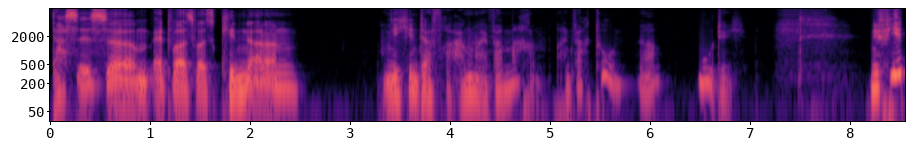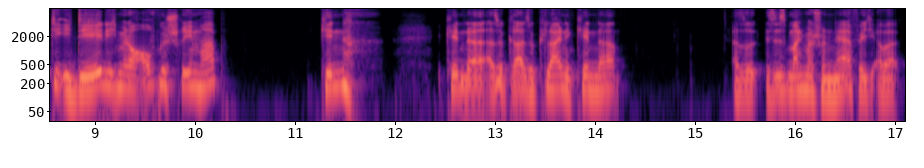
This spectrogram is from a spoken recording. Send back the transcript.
das ist ähm, etwas, was Kinder dann nicht hinterfragen und einfach machen, einfach tun, ja, mutig. Eine vierte Idee, die ich mir noch aufgeschrieben habe: Kinder, Kinder, also gerade so kleine Kinder, also es ist manchmal schon nervig, aber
